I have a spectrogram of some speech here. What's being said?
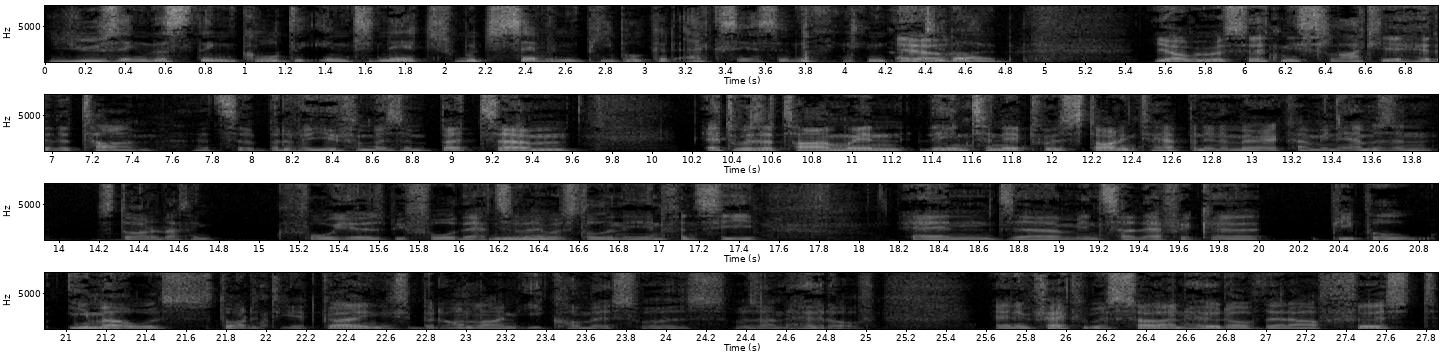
using this thing called the internet, which seven people could access in 1999. Yeah, we were certainly slightly ahead of the time. That's a bit of a euphemism, but um, it was a time when the internet was starting to happen in America. I mean, Amazon started, I think, four years before that, so they were still in their infancy. And um, in South Africa, people email was starting to get going, but online e-commerce was was unheard of. And in fact, it was so unheard of that our first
